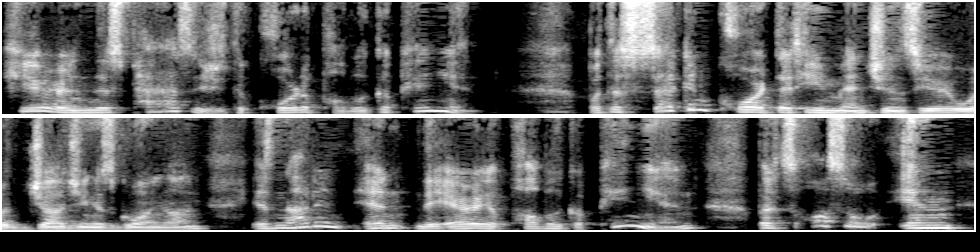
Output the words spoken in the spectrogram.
here in this passage, the court of public opinion. But the second court that he mentions here, where judging is going on, is not in, in the area of public opinion, but it's also in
